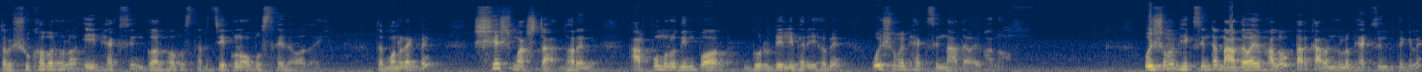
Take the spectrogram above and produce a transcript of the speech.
তবে সুখবর হলো, এই ভ্যাকসিন গর্ভাবস্থার যে কোনো অবস্থায় দেওয়া যায়। তা মনে রাখবেন, শেষ মাসটা ধরেন আর পনেরো দিন পর গরু ডেলিভারি হবে, ওই সময় ভ্যাকসিন না দেওয়াই ভালো। ওই সময় ভ্যাকসিনটা না দেওয়াই ভালো, তার কারণ হলো ভ্যাকসিন দিতে গেলে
